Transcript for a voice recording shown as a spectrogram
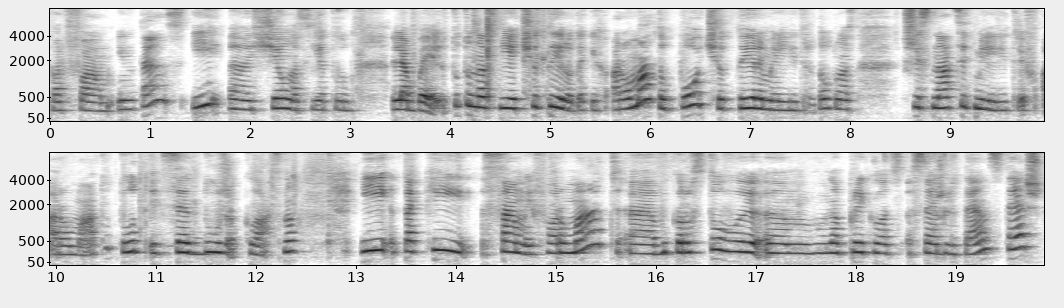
Parfum Intense, і е, ще у нас є тут лябель. Тут у нас є 4 таких аромату по 4 мл. Тобто у нас 16 мл аромату тут, і це дуже класно. І такий самий формат е, використовує, ем, наприклад, Серж Лютенс теж.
